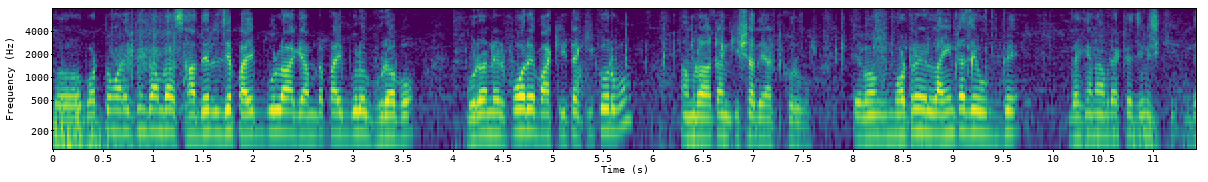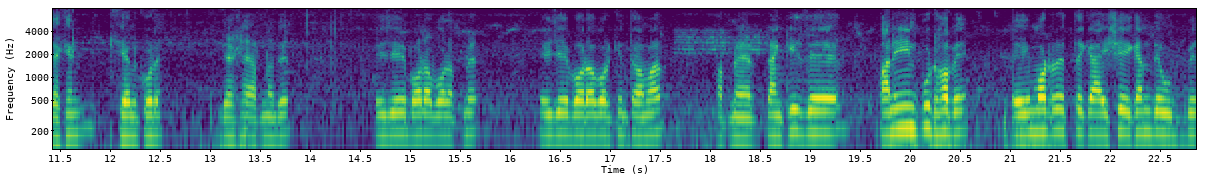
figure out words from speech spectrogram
তো বর্তমানে কিন্তু আমরা ছাদের যে পাইপগুলো, আগে আমরা পাইপগুলো ঘুরাবো। ঘুরানোর পরে বাকিটা কি করব? আমরা ট্যাঙ্কির সাথে অ্যাড করব। এবং মোটরের লাইনটা যে উঠবে, দেখেন আমরা একটা জিনিস দেখেন, খেয়াল করে দেখায় আপনাদের। এই যে বরাবর আপনার, এই যে বরাবর কিন্তু আমার, আপনার ট্যাঙ্কির যে পানি ইনপুট হবে, এই মোটরের থেকে আইসে এখান দিয়ে উঠবে,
